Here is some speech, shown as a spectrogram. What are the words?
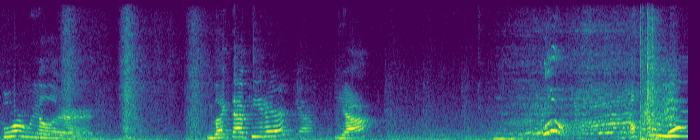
four-wheeler. You like that, Peter? Yeah.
